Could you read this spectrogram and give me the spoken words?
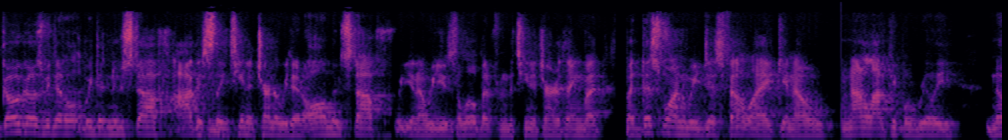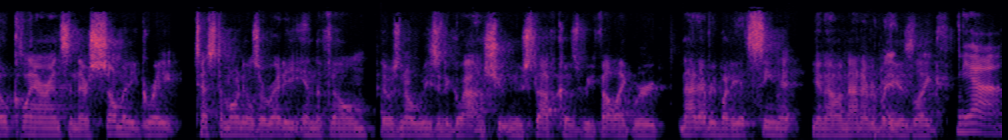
Go Go's. We did we did new stuff. Obviously, mm-hmm. Tina Turner. We did all new stuff. You know, we used a little bit from the Tina Turner thing, but but this one we just felt like you know not a lot of people really know Clarence, and there's so many great testimonials already in the film. There was no reason to go out and shoot new stuff because we felt like we're not everybody had seen it. You know, not everybody is like yeah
